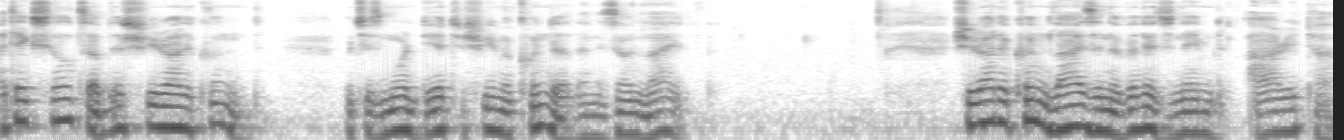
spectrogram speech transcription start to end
I take shelter of this Sri Radhakund, which is more dear to Sri Mukunda than his own life. Sri Radhakund lies in a village named Arita,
